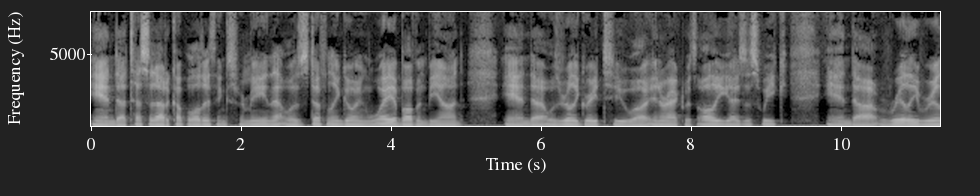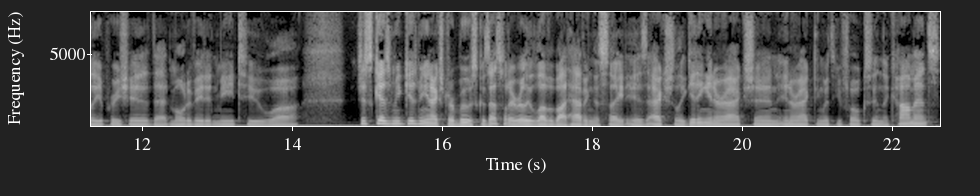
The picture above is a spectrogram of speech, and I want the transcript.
and uh, tested out a couple other things for me. And that was definitely going way above and beyond. And uh, it was really great to uh, interact with all you guys this week. And uh, really, really appreciated that. Motivated me to uh, just gives me gives me an extra boost because that's what I really love about having the site is actually getting interaction, interacting with you folks in the comments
